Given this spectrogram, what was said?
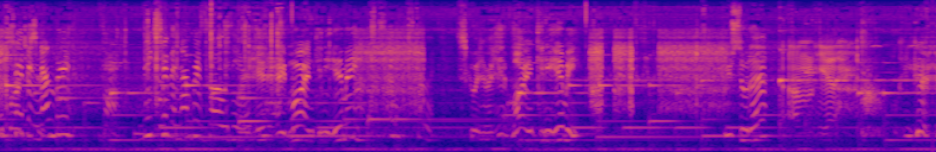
Make sure the numbers, Dad, make sure the numbers go there. Hey, hey, Martin, can you hear me? Let's go right here. Martin, can you hear me? You still there? Um, yeah. Okay, good.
